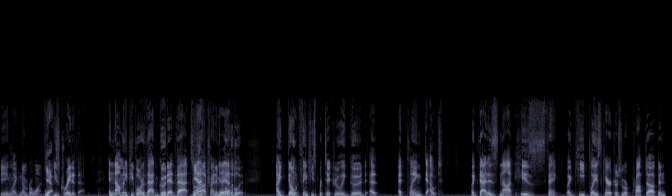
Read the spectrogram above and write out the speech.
being like number one. Yeah. He's great at that. And not many people are that good at that. So Yeah. I'm not trying to Yeah, yeah. belittle it. I don't think he's particularly good at at playing doubt. Like that is not his thing. Like he plays characters who are propped up, and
